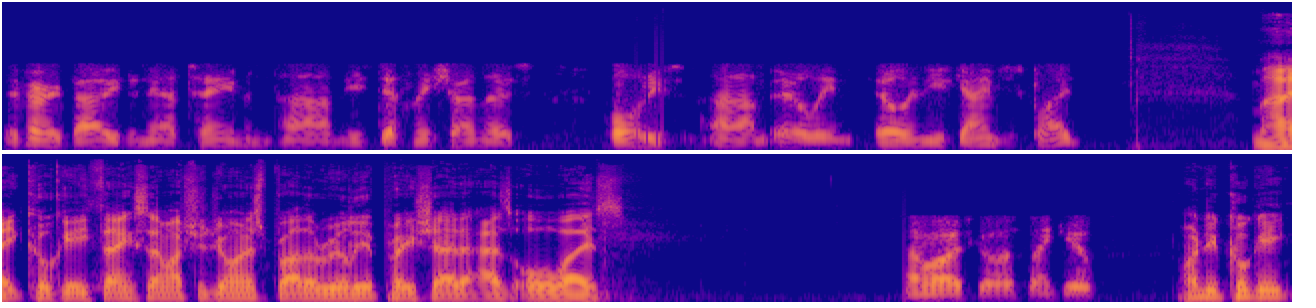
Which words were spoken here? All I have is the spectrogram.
they're very valued in our team, and um, he's definitely shown those qualities um, early in, early in these games he's played. Mate, Cookie, thanks so much for joining us, brother. Really appreciate it as always. No worries, guys. Thank you. On your cookie.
